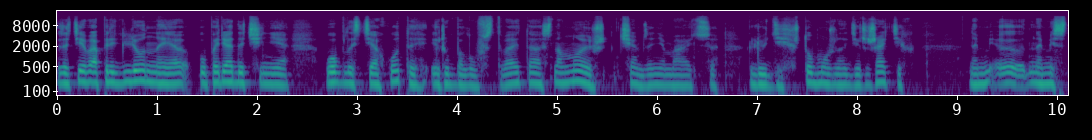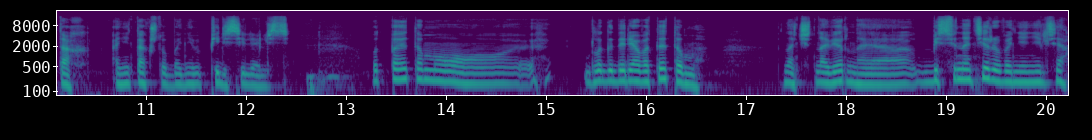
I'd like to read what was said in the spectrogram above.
затем определенное упорядочение в области охоты и рыболовства. Это основное, чем занимаются люди, что можно держать их на, э, на местах а не так, чтобы они переселялись. Вот поэтому э, благодаря вот этому, значит, наверное, без финансирования нельзя.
